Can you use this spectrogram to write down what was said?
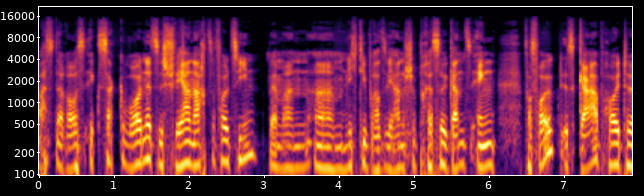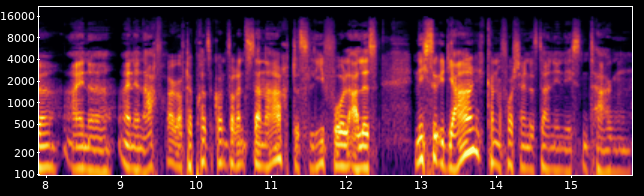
Was daraus exakt geworden ist, ist schwer nachzuvollziehen, wenn man ähm, nicht die brasilianische Presse ganz eng verfolgt. Es gab heute eine, eine Nachfrage auf der Pressekonferenz danach. Das lief wohl alles nicht so ideal. Ich kann mir vorstellen, dass da in den nächsten Tagen,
